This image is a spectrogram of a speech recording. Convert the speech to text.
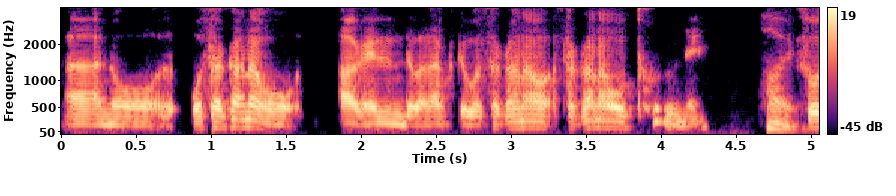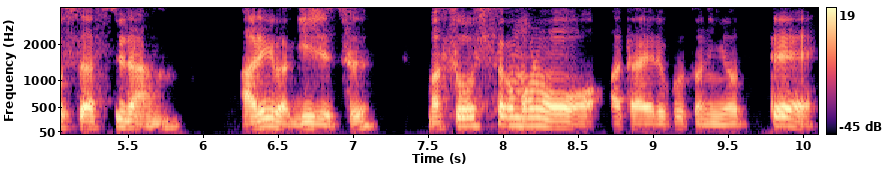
あの、お魚をあげるんではなくて、お魚を、魚を取るね、はい、そうした手段、あるいは技術、まあ、そうしたものを与えることによって、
